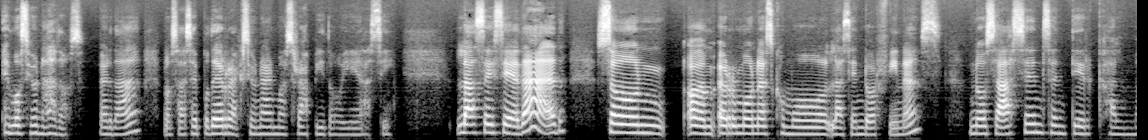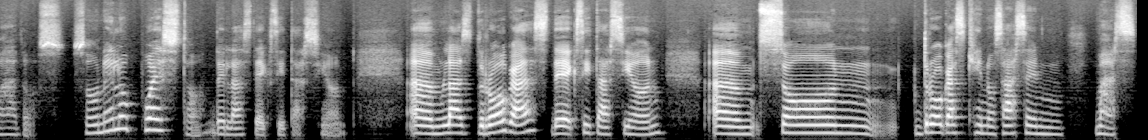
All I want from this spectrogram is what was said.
emocionados, ¿verdad? Nos hace poder reaccionar más rápido y así. La saciedad son um, hormonas como las endorfinas, nos hacen sentir calmados. Son el opuesto de las de excitación las drogas de excitación son drogas que nos hacen más,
